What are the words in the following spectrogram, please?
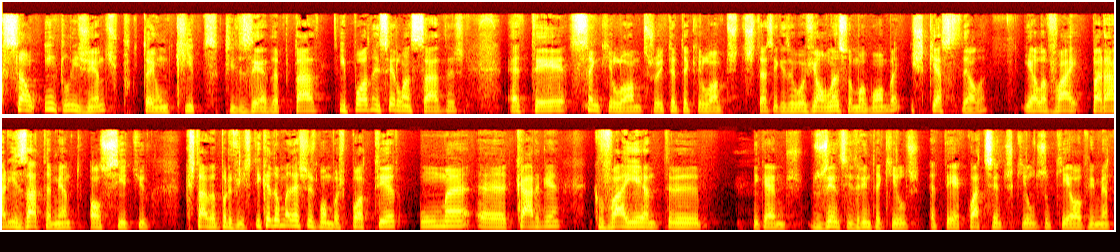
que são inteligentes, porque têm um kit que lhes é adaptado e podem ser lançadas até 100 km, 80 km de distância. Quer dizer, o avião lança uma bomba esquece dela e ela vai parar exatamente ao sítio que estava previsto. E cada uma destas bombas pode ter uma uh, carga que vai entre digamos, 230 quilos até 400 quilos, o que é, obviamente,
